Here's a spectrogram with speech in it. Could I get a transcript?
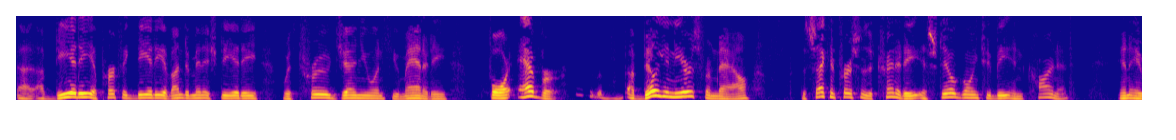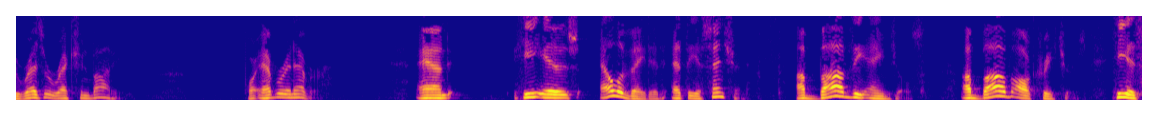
uh, of deity, a perfect deity, of undiminished deity, with true, genuine humanity forever. A billion years from now, the second person of the Trinity is still going to be incarnate in a resurrection body. Forever and ever. And he is elevated at the ascension above the angels, above all creatures. He is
